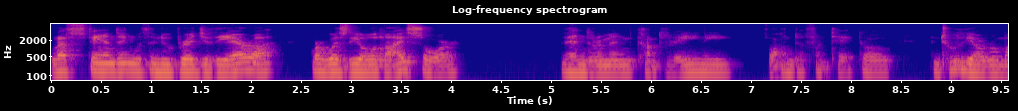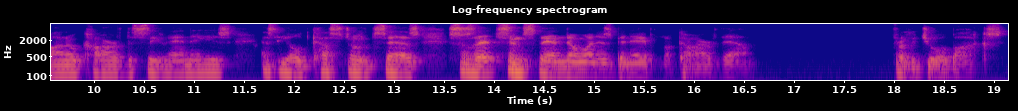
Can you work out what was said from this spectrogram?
left standing with the new bridge of the era, where was the old eyesore, Vendramin, Contarini, Fonda, Fonteco, and Tullio Romano carved the Sirenes, as the old custode says, so that since then no one has been able to carve them. For the jewel box,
